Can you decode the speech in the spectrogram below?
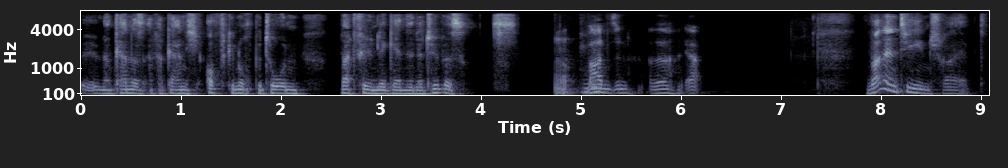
man kann das einfach gar nicht oft genug betonen, was für eine Legende der Typ ist. Ja. Wahnsinn. Also, ja. Valentin schreibt,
